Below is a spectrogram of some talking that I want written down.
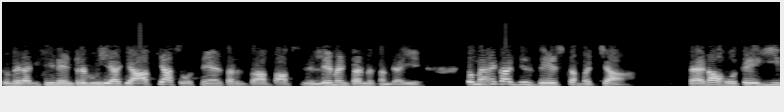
तो मेरा किसी ने इंटरव्यू लिया कि आप क्या सोचते हैं, सर तो आप आप लेमन टर्म में समझाइए। तो मैंने कहा, जिस देश का बच्चा पैदा होते ही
